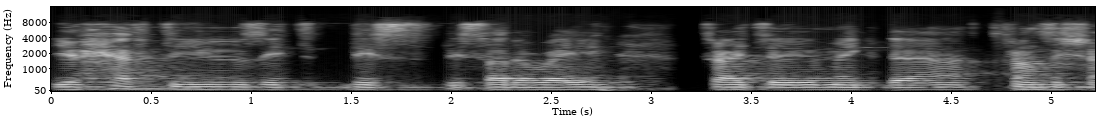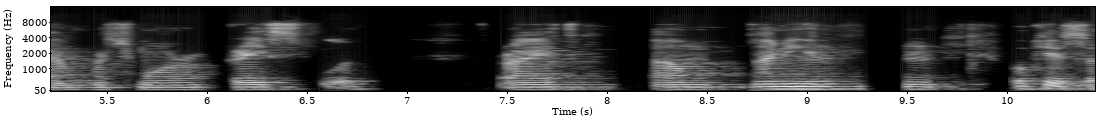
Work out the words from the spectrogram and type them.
you have to use it this this other way. Try to make the transition much more graceful, right? Um, I mean, hmm, okay, so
